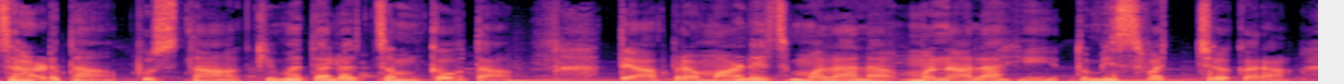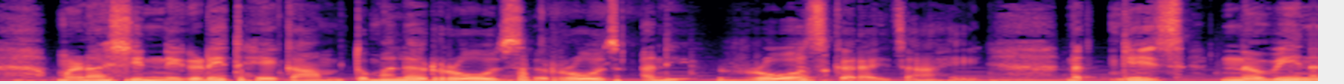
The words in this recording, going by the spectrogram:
झाडता पुसता किंवा त्याला चमकवता त्याप्रमाणेच मनाला मनालाही तुम्ही स्वच्छ करा. मनाशी निगडीत हे काम तुम्हाला रोज रोज आणि रोज करायचा आहे. नक्कीच नवीन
